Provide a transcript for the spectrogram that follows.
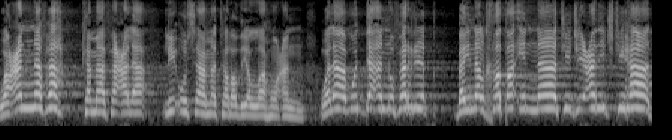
وعنفه كما فعل لأسامة رضي الله عنه. ولا بد أن نفرق بين الخطأ الناتج عن اجتهاد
